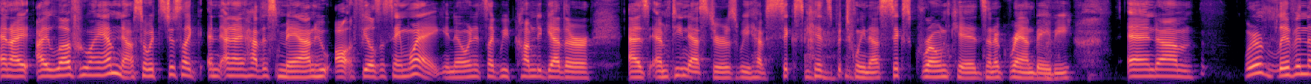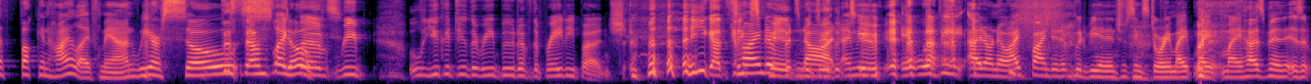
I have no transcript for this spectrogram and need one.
and I, I love who I am now. So it's just like, and, and I have this man who all, feels the same way, you know, and it's like we've come together as empty nesters. We have six kids between us, six grown kids and a grandbaby. And um, we're living the fucking high life, man. We are so this sounds like the re. You could do the reboot of the Brady Bunch. you got six kind of, kids but not. I mean, it would be. I don't know. I find it, it would be an interesting story. My my my husband is a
